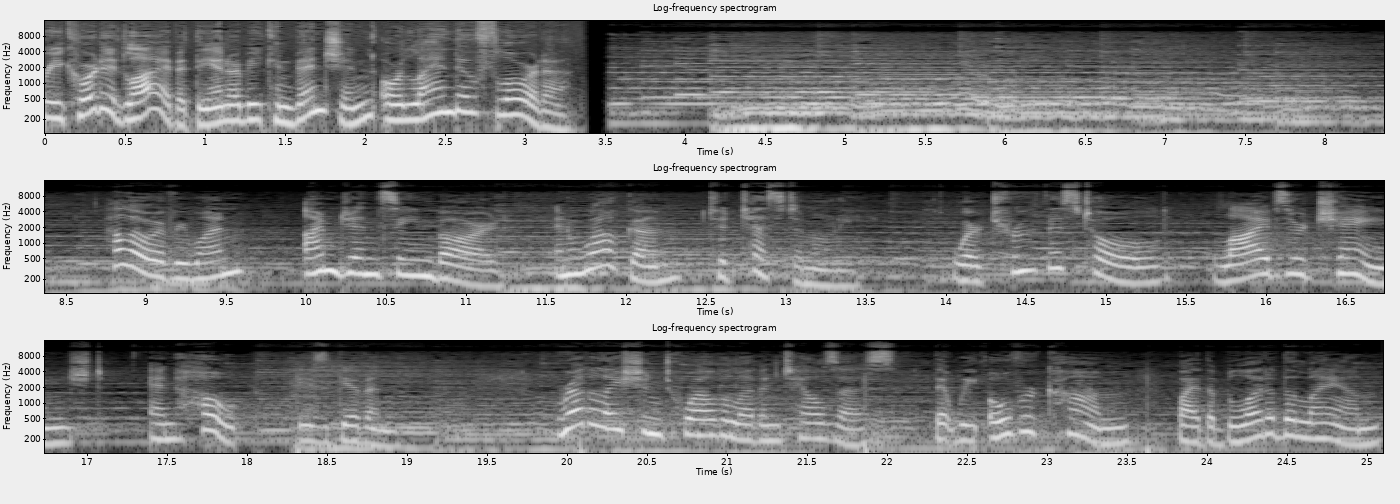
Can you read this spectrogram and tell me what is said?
Recorded live at the NRB Convention, Orlando, Florida. Hello, everyone. I'm Jensine Bard, and welcome to Testimony, where truth is told, lives are changed, and hope is given. Revelation 12:11 tells us that we overcome by the blood of the lamb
